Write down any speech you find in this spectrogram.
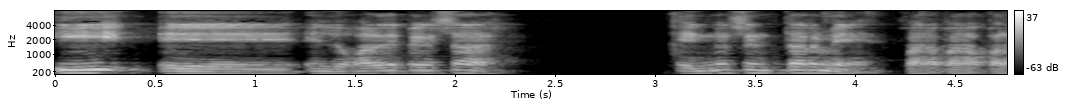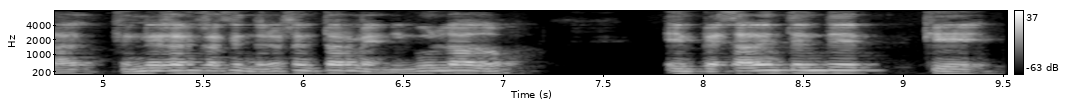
y eh, en lugar de pensar en no sentarme, para, para, para tener esa sensación de no sentarme en ningún lado, empezar a entender que,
